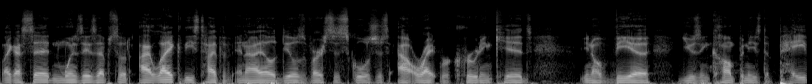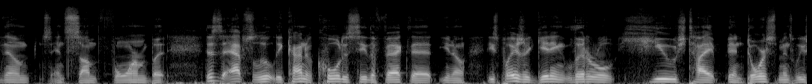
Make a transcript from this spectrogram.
Like I said in Wednesday's episode, I like these type of NIL deals versus schools just outright recruiting kids you know, via using companies to pay them in some form. But this is absolutely kind of cool to see the fact that you know these players are getting literal huge type endorsements. We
